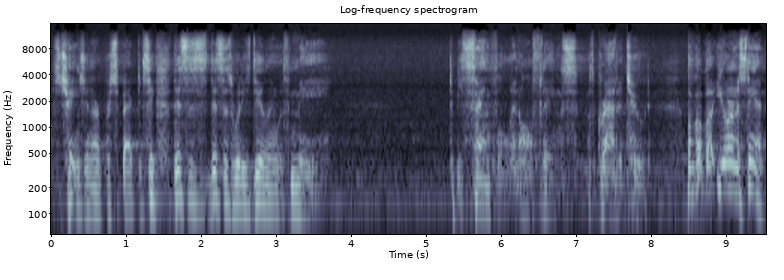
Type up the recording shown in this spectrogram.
He's changing our perspective. See, this is, this is what He's dealing with me to be thankful in all things with gratitude. But, but, but you don't understand.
